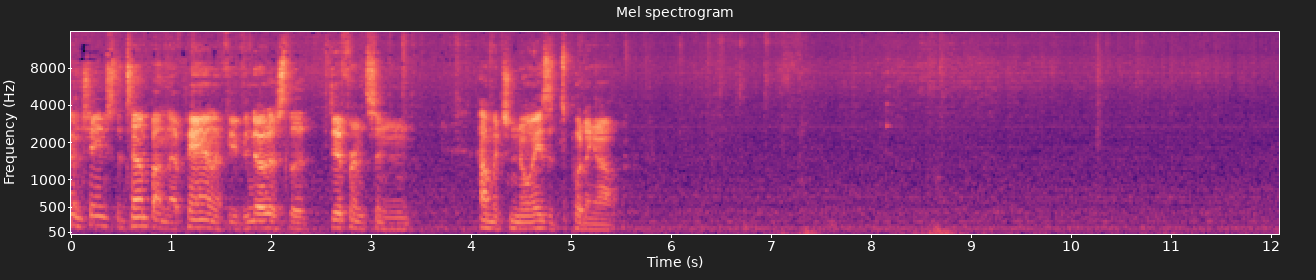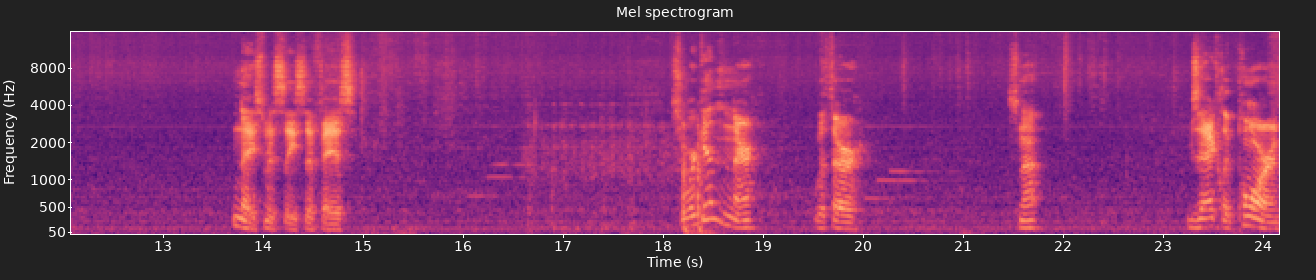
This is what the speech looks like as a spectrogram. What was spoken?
haven't changed the temp on that pan if you've noticed the difference in how much noise it's putting out. Nice Miss Lisa face. So we're getting there with our it's not exactly pouring.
